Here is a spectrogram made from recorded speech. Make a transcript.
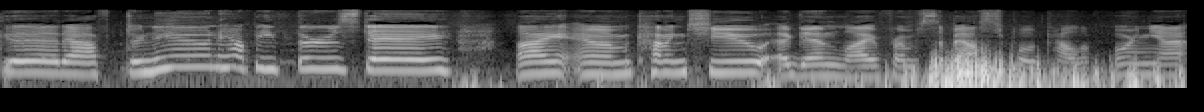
Good afternoon, happy Thursday. I am coming to you again live from Sebastopol, California.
